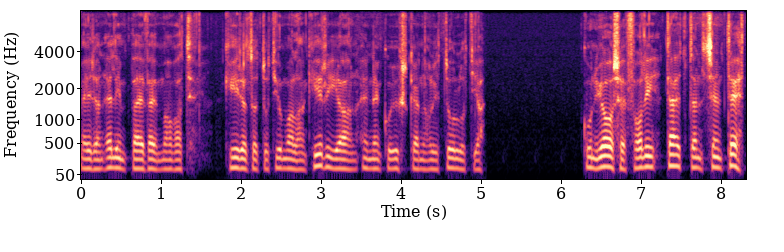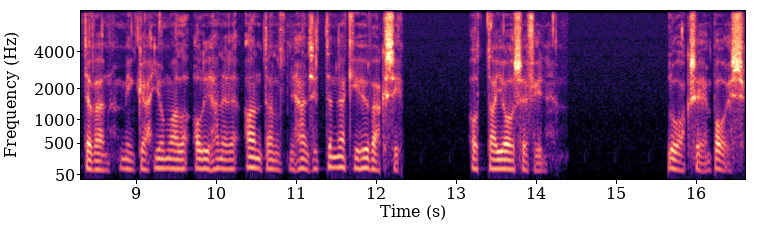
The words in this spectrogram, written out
meidän elinpäivämme ovat kirjoitetut Jumalan kirjaan ennen kuin yksikään oli tullut. Ja kun Joosef oli täyttänyt sen tehtävän, minkä Jumala oli hänelle antanut, niin hän sitten näki hyväksi ottaa Joosefin luokseen pois.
